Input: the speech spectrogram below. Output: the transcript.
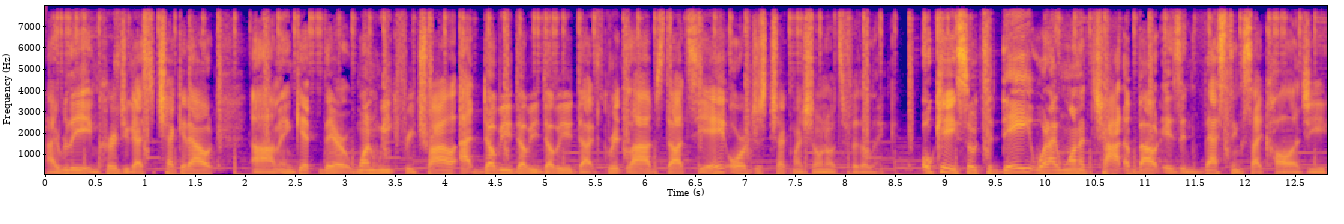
I really encourage you guys to check it out um, and get their one week free trial at www.gritlabs.ca or just check my show notes for the link. Okay, so today what I want to chat about is investing psychology.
